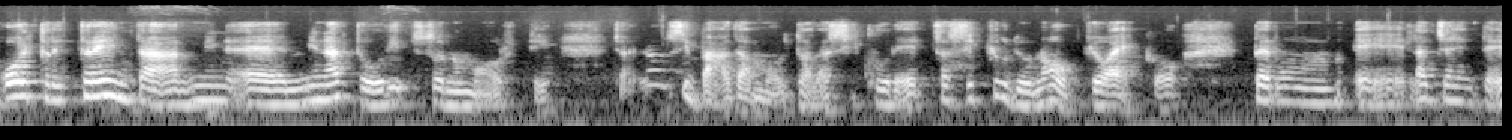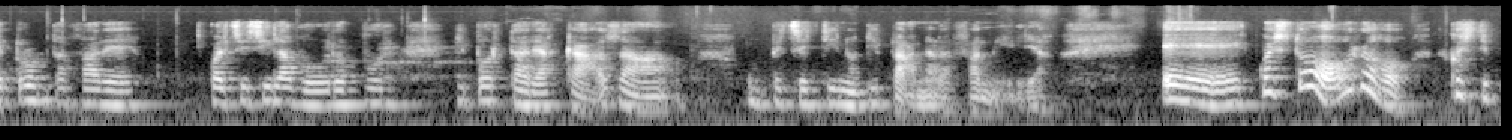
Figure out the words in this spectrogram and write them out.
oltre 30 min, eh, minatori sono morti. Cioè non si bada molto alla sicurezza, si chiude un occhio, ecco, un, e la gente è pronta a fare qualsiasi lavoro pur di portare a casa un pezzettino di pane alla famiglia. E questo oro, questi,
